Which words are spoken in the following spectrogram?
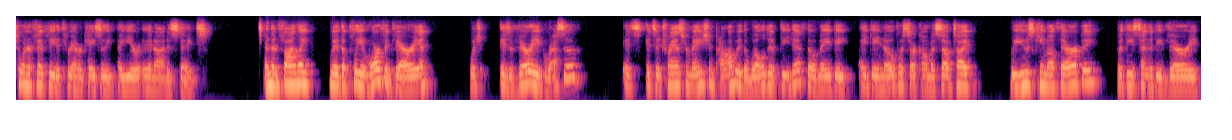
250 to 300 cases a year in the United States. And then finally, we have the pleomorphic variant, which is very aggressive. It's, it's a transformation, probably the well-diff D-diff, though it may be a de novo sarcoma subtype. We use chemotherapy, but these tend to be very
